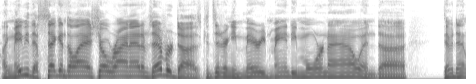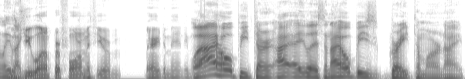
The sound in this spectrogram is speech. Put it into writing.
like maybe the second to last show Ryan Adams ever does, considering he married Mandy Moore now and uh, evidently Would like you want to perform if you were married to Mandy Moore? Well, I hope he turn I, I listen, I hope he's great tomorrow night.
